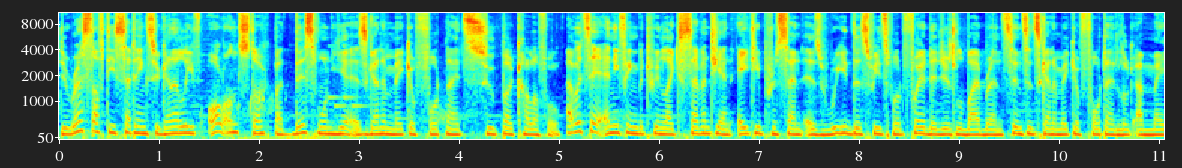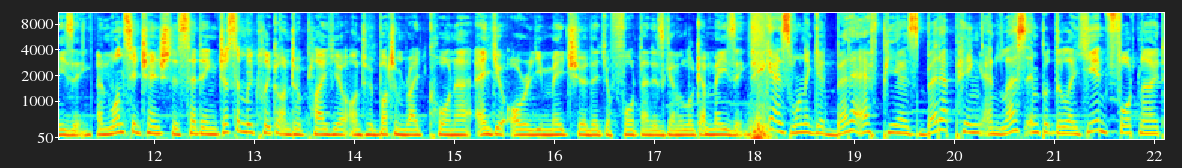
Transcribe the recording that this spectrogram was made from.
The rest of these settings you're gonna leave all on stock but this one here is gonna make your Fortnite super colorful. I would say anything between like 70 and 80% is really the sweet spot for your digital vibrance since it's gonna make your Fortnite look amazing. And once you change the setting, just simply click on to apply here onto the bottom right corner and you already made sure that your Fortnite is gonna look amazing. You guys want to get better FPS, better ping and less input delay here in Fortnite?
